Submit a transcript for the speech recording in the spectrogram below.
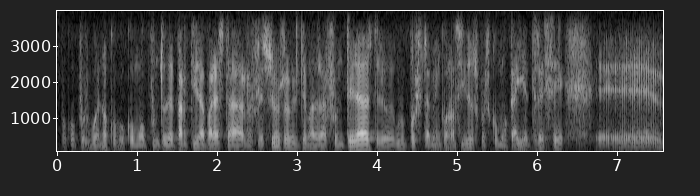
un poco pues bueno como como punto de partida para esta reflexión sobre el tema de las fronteras de los grupos también conocidos pues como Calle 13 eh,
